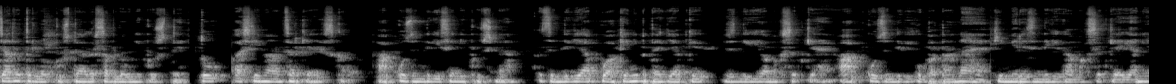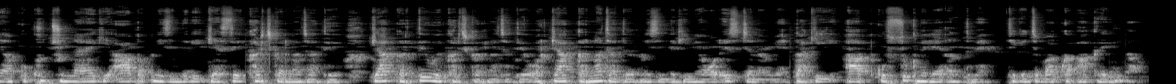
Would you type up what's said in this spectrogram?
ज़्यादातर लोग पूछते हैं, अगर सब लोग नहीं पूछते तो असली में आंसर क्या है इसका? आपको ज़िंदगी से नहीं पूछना है। ज़िंदगी आपको आके नहीं कि आपके ज़िंदगी का मकसद क्या है। आपको ज़िंदगी को बताना है कि मेरी ज़िंदगी का मकसद क्या है। यानी आपको खुद चुनना है कि आप अपनी ज़िंदगी कैसे खर्च करना चाहते हो, क्या करते हुए खर्च करना चाहते हो और क्या करना चाहते हो अपनी ज़िंदगी में और इस जन्म में, ताकि आपको सुख मिले अंत में। ठीक है, जब आपका आखिरी गुना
